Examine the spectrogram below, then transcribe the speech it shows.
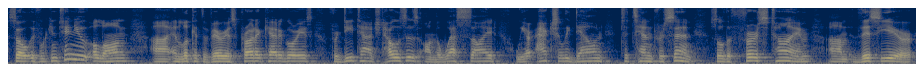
So if we continue along uh, and look at the various product categories, for detached houses on the west side, we are actually down to 10%. So the first time um, this year,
